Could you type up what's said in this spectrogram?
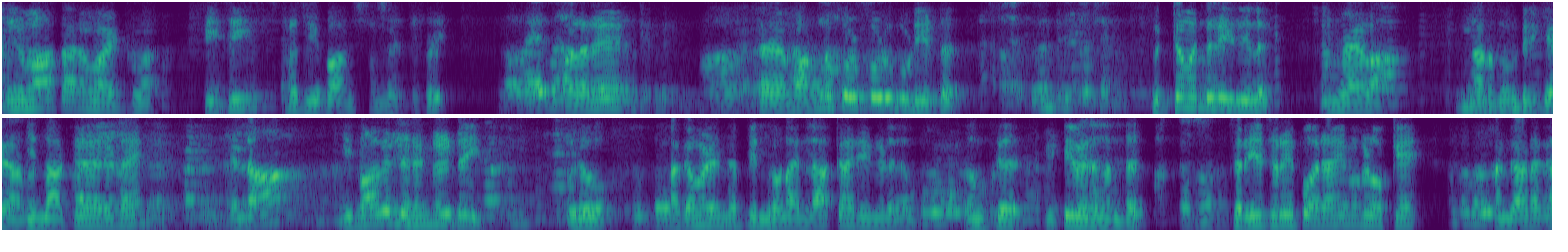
സിനിമാ താരമായിട്ടുള്ള സിജി പ്രദീപാണ് വളരെ വർണക്കൊഴുപ്പോട് കൂടിയിട്ട് കുറ്റമറ്റ രീതിയിൽ ഈ മേള നടന്നുകൊണ്ടിരിക്കുകയാണ്. ഈ നാട്ടുകാരുടെ എല്ലാ വിഭാഗം ജനങ്ങളുടെയും ഒരു അകമഴിഞ്ഞ പിന്തുണ എല്ലാ കാര്യങ്ങളിലും നമുക്ക് കിട്ടി വരുന്നുണ്ട് ചെറിയ ചെറിയ പോരായ്മകളൊക്കെ സംഘാടക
